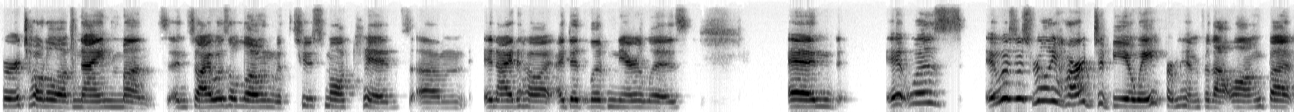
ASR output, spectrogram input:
for a total of nine months. And so I was alone with two small kids um, in Idaho. I, I did live near Liz. And it was it was just really hard to be away from him for that long. But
